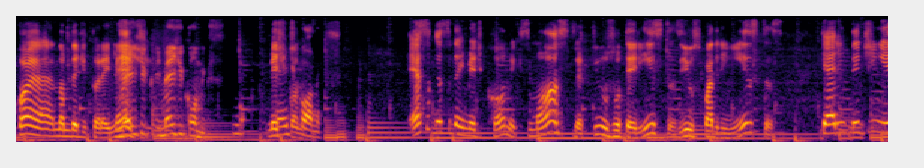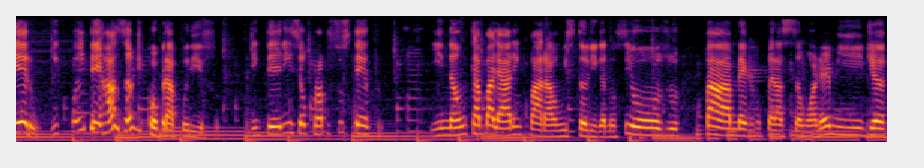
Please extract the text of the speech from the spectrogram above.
qual é o nome da editora? Image, Image, Image Comics. Image, Comics. Essa questão da Image Comics mostra que os roteiristas e os quadrinistas querem ter dinheiro. E tem razão de cobrar por isso, de terem seu próprio sustento. E não trabalharem para um Stanley ganancioso, para a mega cooperação Warner Media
